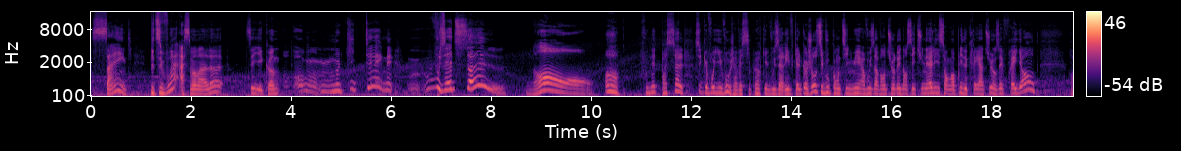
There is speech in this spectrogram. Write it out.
5. Puis tu vois, à ce moment-là, tu sais, il est comme oh, me quitter, mais vous êtes seul. Non! Oh, vous n'êtes pas seul. C'est que voyez-vous, j'avais si peur qu'il vous arrive quelque chose si vous continuez à vous aventurer dans ces tunnels. Ils sont remplis de créatures effrayantes. Oh,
